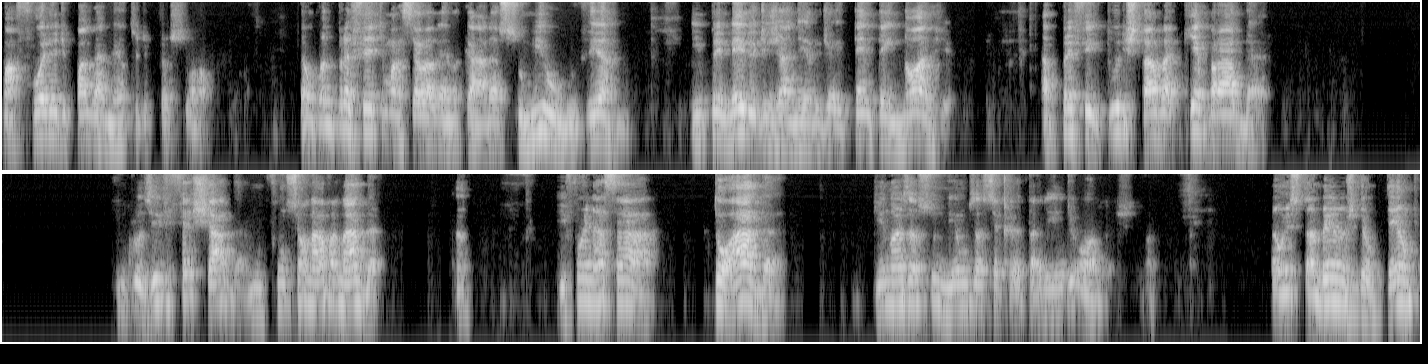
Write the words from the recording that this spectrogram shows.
com a folha de pagamento de pessoal. Então, quando o prefeito Marcelo Alencar assumiu o governo, em 1 de janeiro de 89, a prefeitura estava quebrada, inclusive fechada, não funcionava nada. E foi nessa toada que nós assumimos a Secretaria de Obras. Então, isso também nos deu tempo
